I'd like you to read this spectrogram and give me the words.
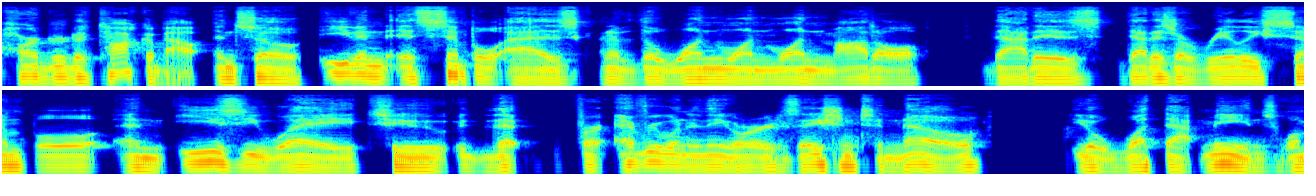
harder to talk about. And so even as simple as kind of the one, one, one model, that is, that is a really simple and easy way to that for everyone in the organization to know, you know, what that means. 1%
